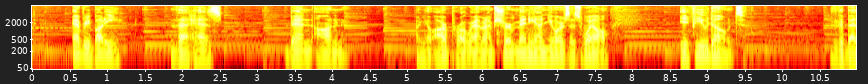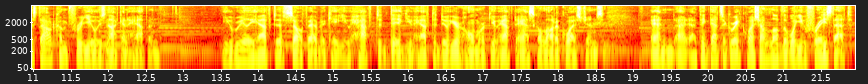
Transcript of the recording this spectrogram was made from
everybody that has been on you know our program, and I'm sure many on yours as well, if you don't, the best outcome for you is not going to happen. You really have to self advocate. You have to dig. You have to do your homework. You have to ask a lot of questions. And I, I think that's a great question. I love the way you phrase that.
